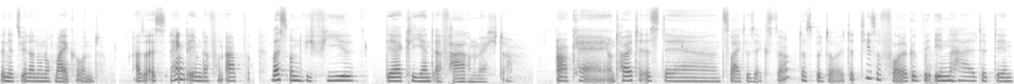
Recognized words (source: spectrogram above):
bin jetzt wieder nur noch Maike und also es hängt eben davon ab, was und wie viel der Klient erfahren möchte. Okay, und heute ist der zweite sechste. Das bedeutet, diese Folge beinhaltet den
